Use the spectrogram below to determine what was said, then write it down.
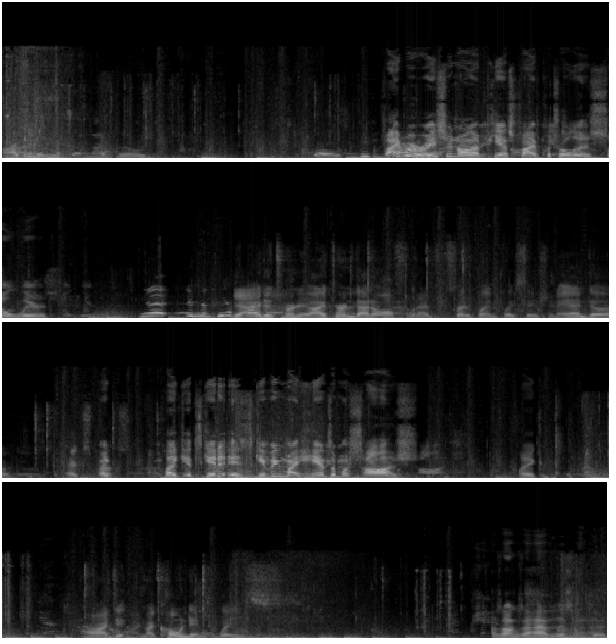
I could have reset my build. Close. Vibration on a PS5 controller is so weird. Yeah, in the PS5. Yeah, I had to turn it. I turned that off when I started playing PlayStation and uh Xbox. Like- Like it's getting, it's giving my hands a massage. Like, oh, I did. My cone didn't place. As long as I have this, I'm good.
